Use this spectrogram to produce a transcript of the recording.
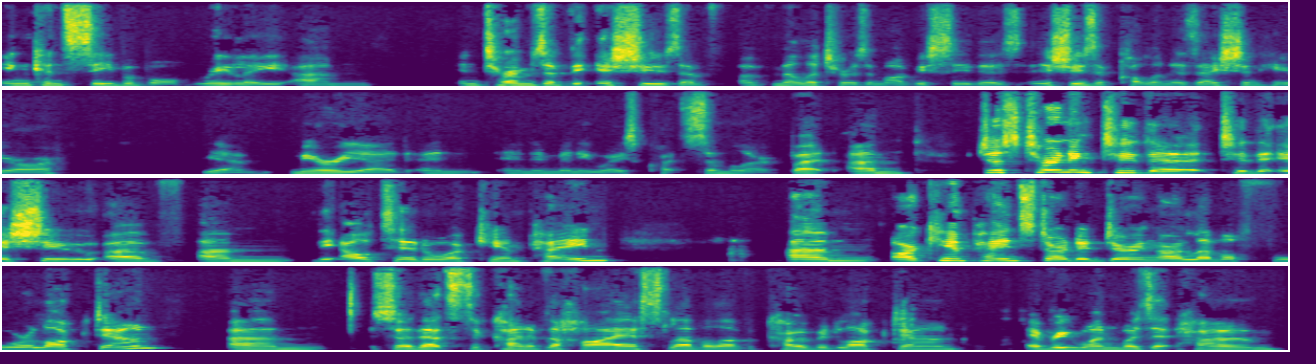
inconceivable, really. Um, in terms of the issues of, of militarism, obviously, there's issues of colonization here are, yeah, myriad and and in many ways quite similar. But um, just turning to the to the issue of um, the Aotearoa campaign, um, our campaign started during our level four lockdown. Um, so that's the kind of the highest level of a COVID lockdown. Everyone was at home.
